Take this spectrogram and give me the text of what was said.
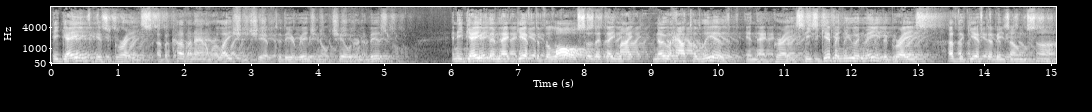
He gave His grace of a covenantal relationship to the original children of Israel. And He gave them that gift of the law so that they might know how to live in that grace. He's given you and me the grace of the gift of His own Son,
